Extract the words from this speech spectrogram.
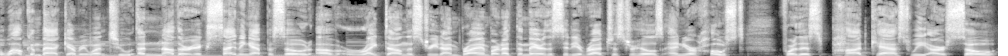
Well, welcome back, everyone, to another exciting episode of Right Down the Street. I'm Brian Barnett, the mayor of the city of Rochester Hills, and your host for this podcast. We are so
